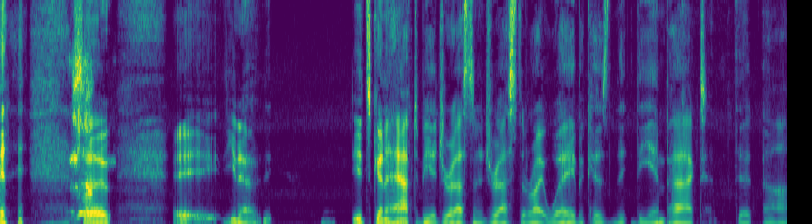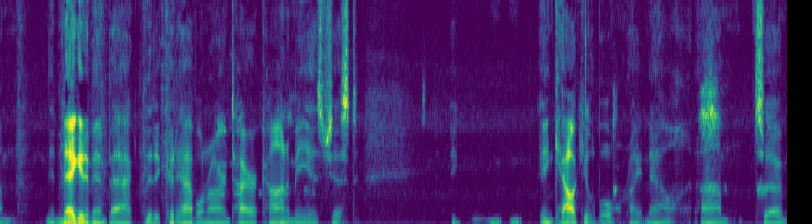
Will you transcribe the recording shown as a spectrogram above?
so, eh, you know, it's going to have to be addressed and addressed the right way because the, the impact that um, the negative impact that it could have on our entire economy is just incalculable right now. Um, so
